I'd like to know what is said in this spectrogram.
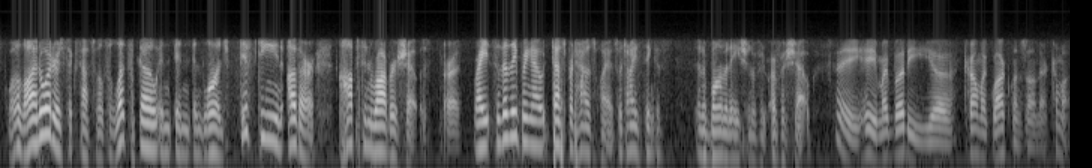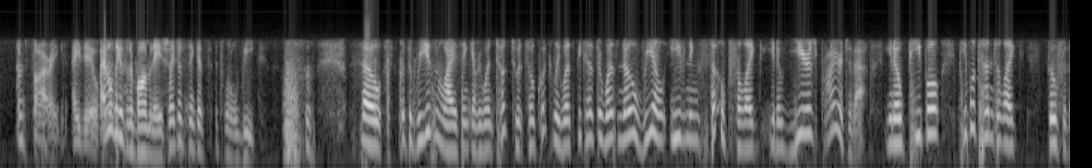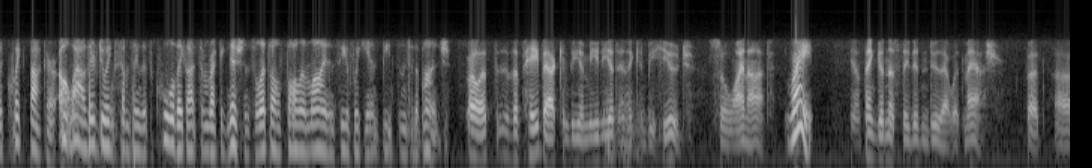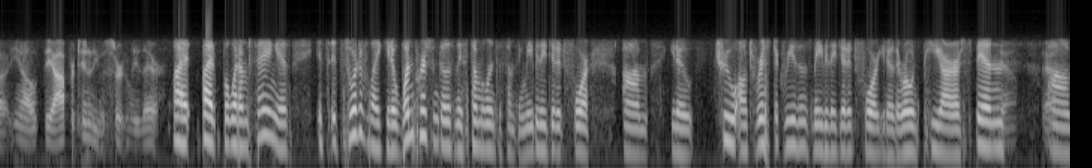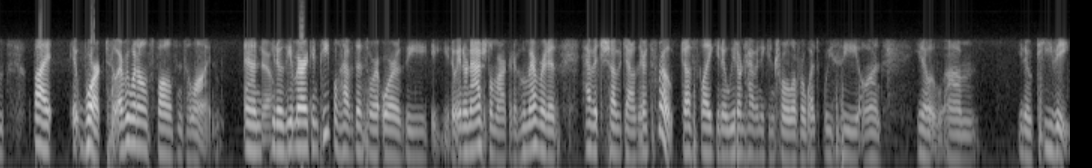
well, Law and Order is successful, so let's go and, and, and launch 15 other cops and robber shows. All right. Right? So then they bring out Desperate Housewives, which I think is an abomination of a, of a show. Hey, hey, my buddy uh, Kyle MacLachlan's on there. Come on. I'm sorry, I do. I don't think it's an abomination. I just think it's it's a little weak. so, but the reason why I think everyone took to it so quickly was because there was no real evening soap for like you know years prior to that. You know, people people tend to like go for the quick buck or oh wow they're doing something that's cool. They got some recognition. So let's all fall in line and see if we can't beat them to the punch. Well it, the payback can be immediate and it can be huge. So why not? Right. You know thank goodness they didn't do that with M*A*S*H but uh you know the opportunity was certainly there but but but what i'm saying is it's it's sort of like you know one person goes and they stumble into something maybe they did it for um you know true altruistic reasons maybe they did it for you know their own pr spin yeah, yeah. um but it worked, so everyone else falls into line. And yeah. you know the American people have this, or or the you know international market, or whomever it is, have it shoved down their throat. Just like you know we don't have any control over what we see on, you know, um, you know TV.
